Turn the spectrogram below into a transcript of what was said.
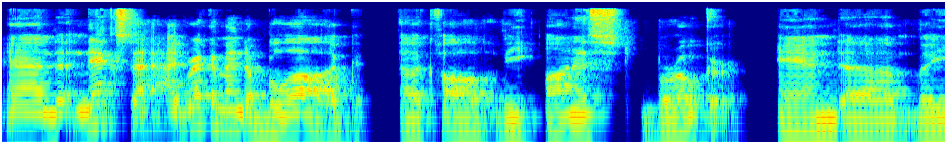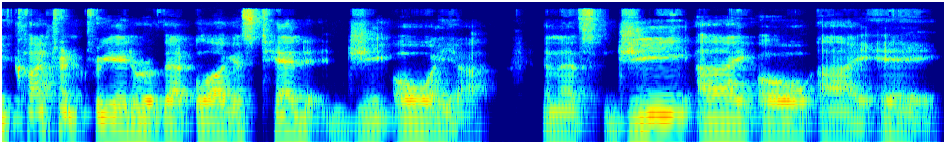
And next, I'd recommend a blog uh, called The Honest Broker. And uh, the content creator of that blog is Ted Gioia, and that's G I O I A.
